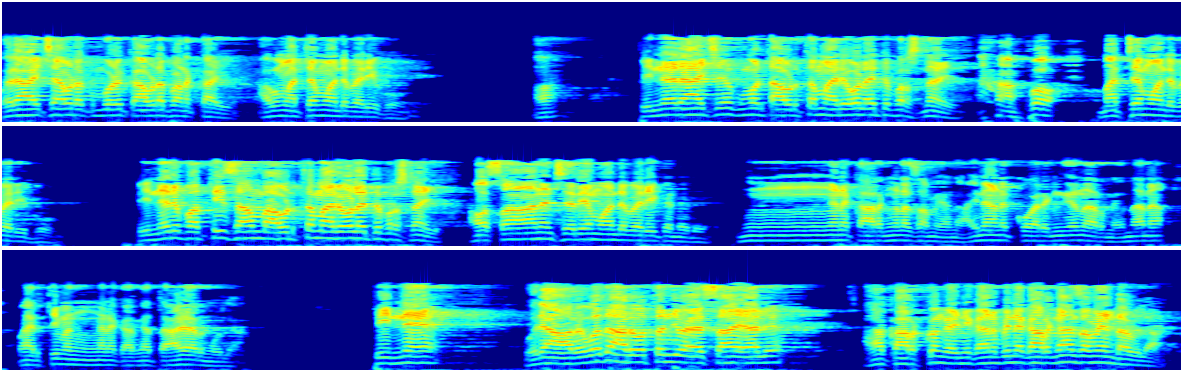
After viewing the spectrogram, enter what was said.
ഒരാഴ്ച അവിടെ വെക്കുമ്പോഴേക്ക് അവിടെ പണക്കായി. അപ്പൊ മറ്റേ മോന്റെ പരി പോവും ആ? പിന്നെ ഒരാഴ്ച നോക്കുമ്പോൾ അവിടുത്തെ മരോളായിട്ട് പ്രശ്നമായി. അപ്പോ മറ്റേ മോന്റെ പരി പോവും പിന്നെ ഒരു പത്ത് ദിവസം ആകുമ്പോ അവിടുത്തെ മരോളായിട്ട് പ്രശ്നമായി. അവസാനം ചെറിയ മോന്റെ പരി കണ്ടത്. ഇങ്ങനെ കറങ്ങണ സമയമാണ്. അതിനാണ് കുരങ്ങ് എന്ന് പറഞ്ഞത്. എന്താണ് മരത്തിമ ഇങ്ങനെ കറങ്ങ താഴെ ഇറങ്ങൂല. പിന്നെ ഒരു അറുപത് അറുപത്തഞ്ച് വയസ്സായാൽ ആ കറക്കം കഴിഞ്ഞ്. കാരണം പിന്നെ കറങ്ങാൻ സമയം ഉണ്ടാവില്ല.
